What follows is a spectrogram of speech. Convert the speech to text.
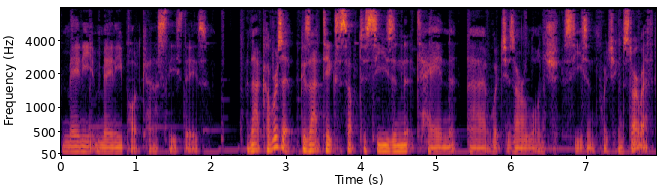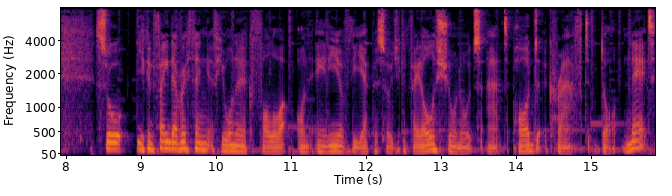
many, many podcasts these days. And that covers it because that takes us up to season 10, uh, which is our launch season, which you can start with. So you can find everything if you want to follow up on any of the episodes. You can find all the show notes at podcraft.net.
